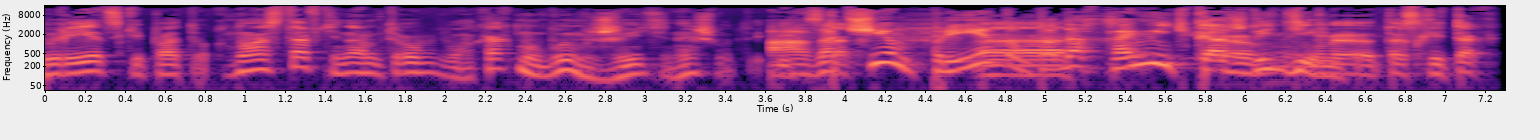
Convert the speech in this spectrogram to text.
турецкий поток. Ну, оставьте нам трубу. А как мы будем жить? Знаешь, вот, а зачем так, при этом а, тогда хамить каждый э, день? Э, так сказать, так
